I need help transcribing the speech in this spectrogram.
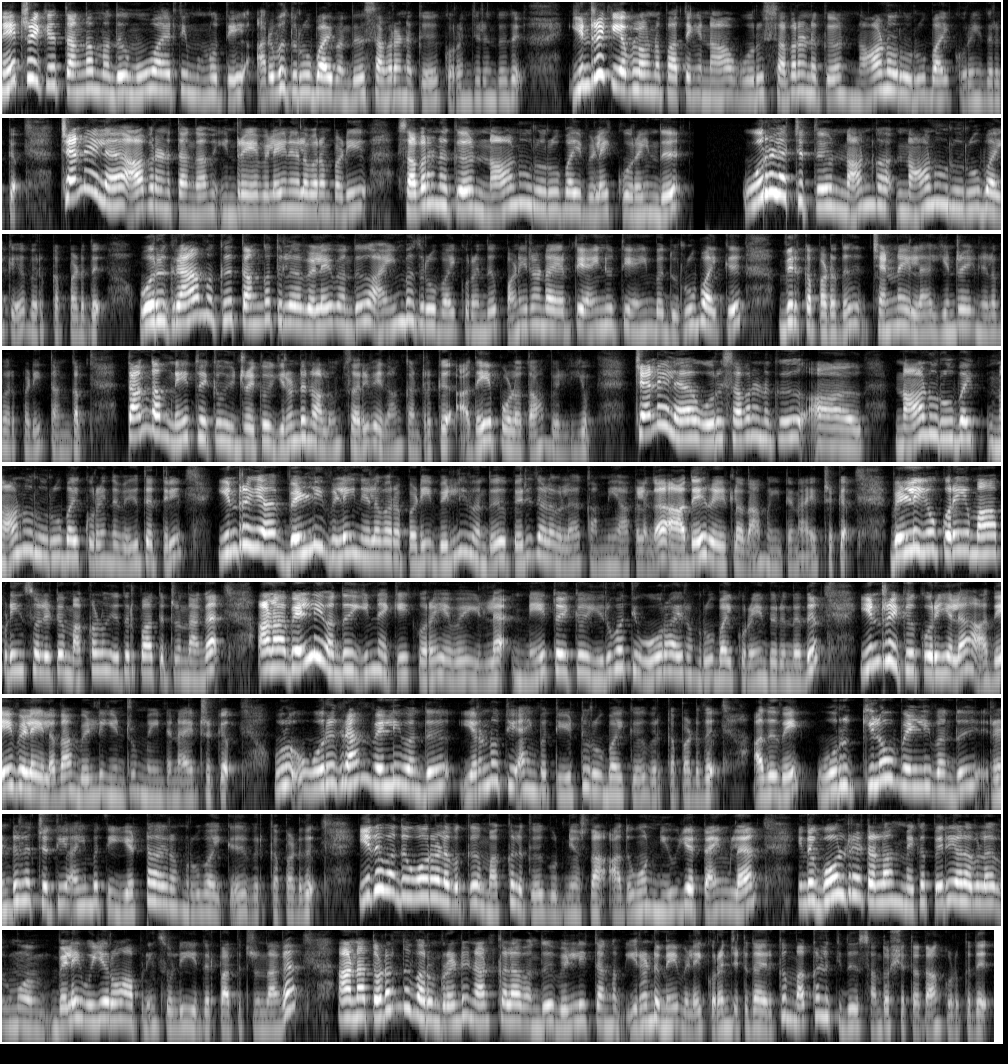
நேற்றைக்கு தங்கம் வந்து மூவாயிரத்தி முந்நூற்றி அறுபது ரூபாய் வந்து சவரனுக்கு குறைஞ்சிருந்தது. இன்றைக்கு எவ்வளோன்னு பார்த்தீங்கன்னா ஒரு சவரனுக்கு நானூறு ரூபாய் குறைந்திருக்கு. சென்னையில் ஆபரண தங்கம் இன்றைய விலை நிலவரம் படி சவரனுக்கு நானூறு ரூபாய் விலை குறைந்து ஒரு லட்சத்து நான்கா நானூறு ரூபாய்க்கு விற்கப்படுது. ஒரு கிராமுக்கு தங்கத்தில் விலை வந்து ஐம்பது ரூபாய் குறைந்து பன்னிரெண்டாயிரத்தி ஐநூற்றி ஐம்பது ரூபாய்க்கு விற்கப்படுது சென்னையில் இன்றைய நிலவரப்படி தங்கம். தங்கம் நேற்றைக்கும் இன்றைக்கும் இரண்டு நாளும் சரிவை தான் கண்டிருக்கு. அதே போல தான் வெள்ளியும். சென்னையில் ஒரு சவரனுக்கு நானூறு ரூபாய் நானூறு ரூபாய் குறைந்த விகிதத்தில் இன்றைய வெள்ளி விலை நிலவரப்படி வெள்ளி வந்து பெரிதளவில் கம்மியாகலைங்க அதே ரேட்டில் தான் மெயின்டைன் ஆகிட்டுருக்கு வெள்ளியும் குறையுமா அப்படின்னு சொல்லிட்டு மக்களும் எதிர்பார்த்துட்டு இருந்தாங்க. ஆனால் வெள்ளி வந்து இன்னைக்கு குறையவே இல்லை. நேற்றைக்கு இருபத்தி ஓராயிரம் ரூபாய் குறைந்திருந்தது. இன்றைக்கு குறையலை. அதே விலையில் தான் வெள்ளி இன்றும் மெயின்டைன் ஆகிட்டுருக்கு ஒரு ஒரு கிராம் வெள்ளி வந்து இரநூத்தி ஐம்பத்தி எட்டு ரூபாய்க்கு விற்கப்படுது. அதுவே ஒரு கிலோ வெள்ளி வந்து ரெண்டு லட்சத்தி ஐம்பத்தி எட்டாயிரம் ரூபாய்க்கு விற்கப்படுது. இது வந்து ஓரளவுக்கு மக்களுக்கு குட் நியூஸ் தான். அதுவும் நியூ இயர் டைமில் இந்த கோல்டு ரேட் எல்லாம் மிகப்பெரிய அளவில் விலை உயரும் அப்படின்னு சொல்லி எதிர்பார்த்துட்டு இருந்தாங்க. ஆனால் தொடர்ந்து வரும் ரெண்டு நாட்களாக வந்து வெள்ளி தங்கம் இரண்டுமே விலை குறைஞ்சிட்டு தான் இருக்குது மக்களுக்கு இது சந்தோஷத்தை தான் கொடுக்குது.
